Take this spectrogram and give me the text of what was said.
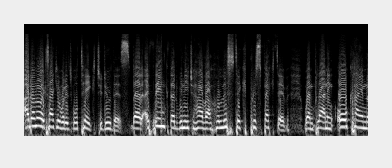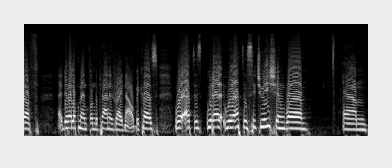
I don't know exactly what it will take to do this, but I think that we need to have a holistic perspective when planning all kind of uh, development on the planet right now, because we're at this, we're at, we're at a situation where um,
